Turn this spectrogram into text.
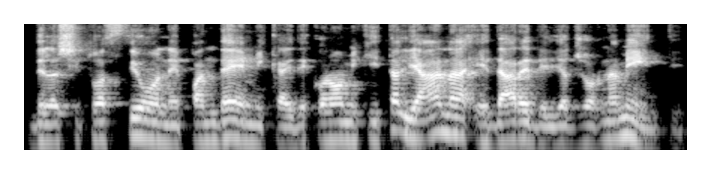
della situazione pandemica ed economica italiana e dare degli aggiornamenti.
